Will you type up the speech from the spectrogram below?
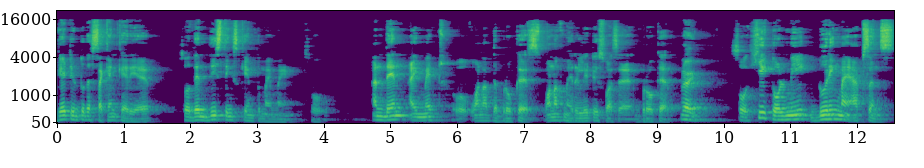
get into the second career, so then these things came to my mind. So and then I met uh, one of the brokers. One of my relatives was a broker. Right. So he told me during my absence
